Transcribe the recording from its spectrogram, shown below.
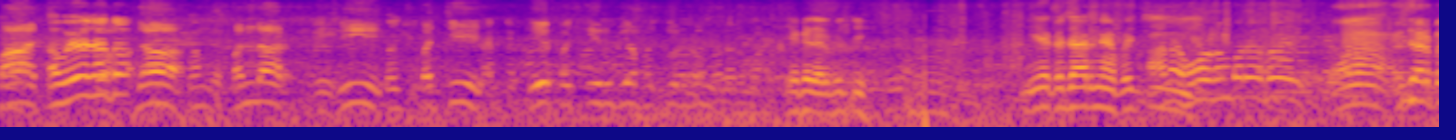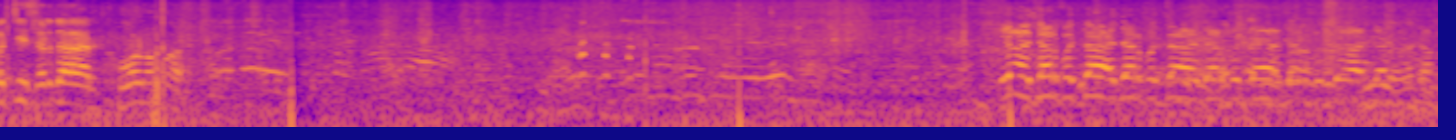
પાંચ હવે એ દસ પંદર વીસ પચીસ એ પચીસ રૂપિયા પચીસ રૂપિયા. એક હજાર પચીસ. એક હજાર ને પચીસ. નંબર હા હજાર પચીસ સરદાર. હોળ નંબર. એ હજાર પચાસ હજાર પચાસ હજાર પચાસ હજાર પચાસ હજાર પચાસ.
